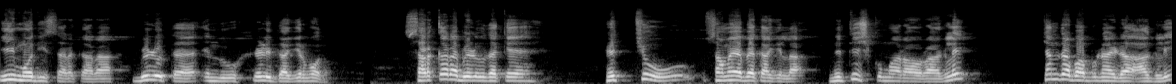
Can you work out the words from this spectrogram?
ಈ ಮೋದಿ ಸರ್ಕಾರ ಬೀಳುತ್ತೆ ಎಂದು ಹೇಳಿದ್ದಾಗಿರ್ಬೋದು. ಸರ್ಕಾರ ಬೀಳುವುದಕ್ಕೆ ಹೆಚ್ಚು ಸಮಯ ಬೇಕಾಗಿಲ್ಲ. ನಿತೀಶ್ ಕುಮಾರ್ ಅವರಾಗಲಿ, ಚಂದ್ರಬಾಬು ನಾಯ್ಡು ಆಗಲಿ,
